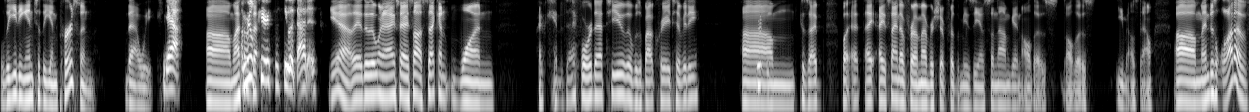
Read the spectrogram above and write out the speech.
leading into the in person that week. yeah. Um, I I'm real that, curious to see what that is. yeah, they, they, when actually I saw a second one, I can't- did I forward that to you? It was about creativity. Um, because I but I, I signed up for a membership for the museum, so now I'm getting all those all those emails now. Um, and there's a lot of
